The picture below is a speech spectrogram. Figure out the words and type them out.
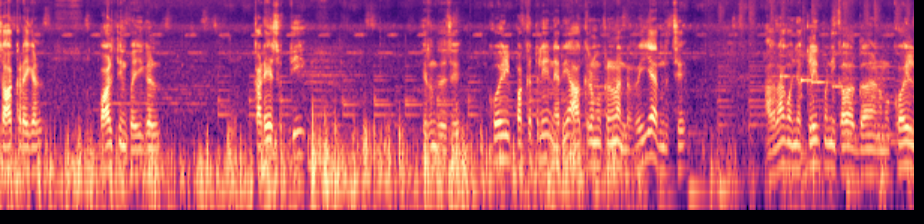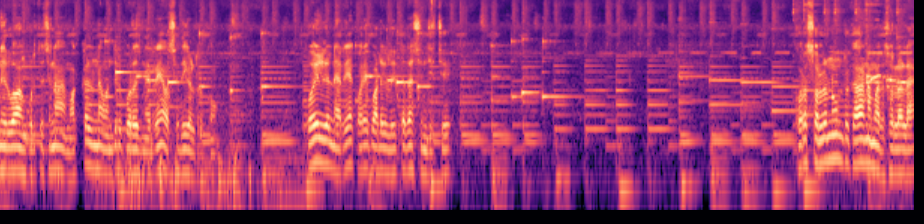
சாக்கடைகள் பாலித்தீன் பைகள் கடையை சுற்றி இருந்துச்சு கோயில் பக்கத்துலேயே நிறைய ஆக்கிரமிப்புகள்லாம் நிறைய இருந்துச்சு. அதெல்லாம் கொஞ்சம் க்ளீன் பண்ணி க- நம்ம கோயில் நிர்வாகம் கொடுத்துச்சுன்னா மக்கள் இன்னும் வந்துட்டு போகிறதுக்கு நிறைய வசதிகள் இருக்கும். கோயில்கள் நிறைய குறைபாடுகள் இருக்க தான் செஞ்சிச்சு. குறை சொல்லணுன்றக்காக நம்ம அதை சொல்லலை.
